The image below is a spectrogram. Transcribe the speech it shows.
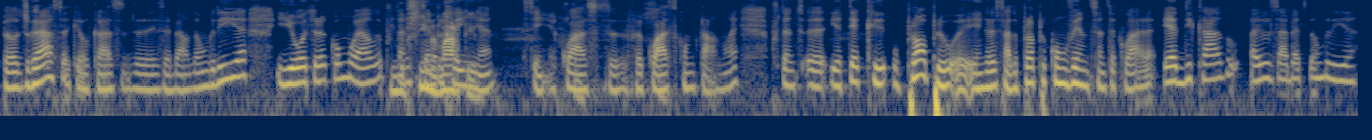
pela desgraça, que é o caso de Isabel da Hungria, e outra como ela, portanto, cima, sempre mártir. rainha. Sim, é quase, foi quase como tal, não é? Portanto, uh, e até que o próprio, é engraçado, o próprio convento de Santa Clara é dedicado a Elizabeth da Hungria.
